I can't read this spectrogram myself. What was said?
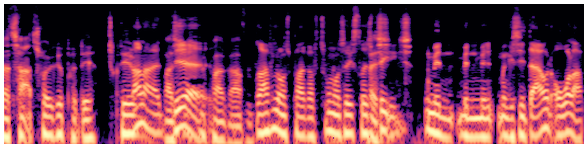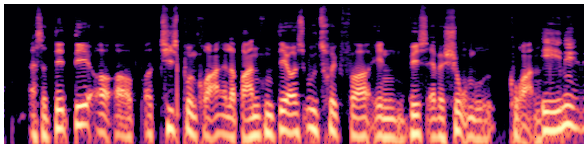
der tager trykket på det. Det er nej, nej, det er straffelovens paragraf 266 Men, men, men man kan sige, der er jo et overlap. Altså det, det at, at, at tisse på en koran eller brænde den, det er også udtryk for en vis aversion mod koranen. Enig,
